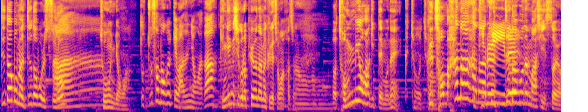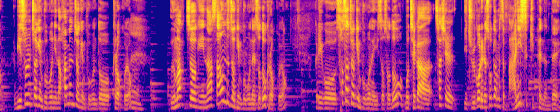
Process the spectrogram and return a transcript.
뜯어보면 뜯어볼수록 아... 좋은 영화. 또 주워 먹을 게 많은 영화다. 갱갱식으로 표현하면 그게 정확하죠. 어... 어, 전묘하기 때문에 그쵸. 그점 하나 하나를 디테일을- 뜯어보는 맛이 있어요. 미술적인 부분이나 화면적인 부분도 그렇고요. 네. 음악적이나 사운드적인 부분에서도 그렇고요. 그리고 서사적인 부분에 있어서도 뭐 제가 사실 이 줄거리를 소개하면서 많이 스킵했는데 네.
